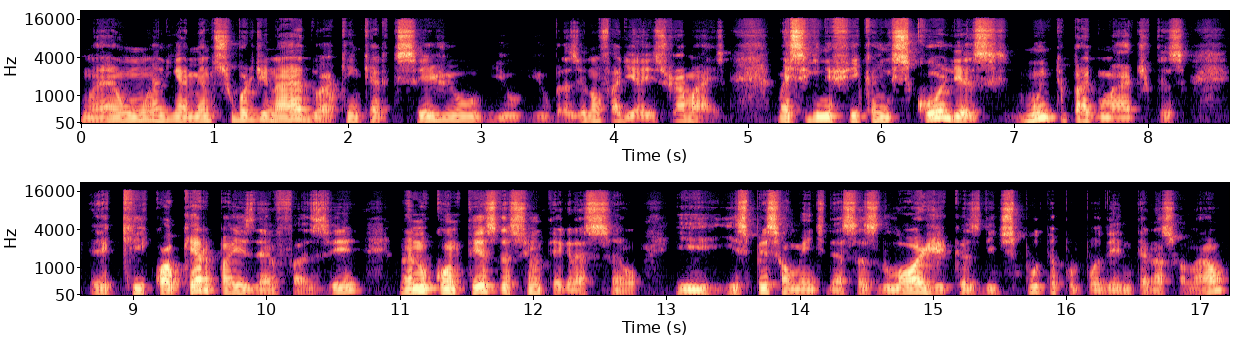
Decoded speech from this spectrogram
não é, um alinhamento subordinado a quem quer que seja, e o, e o Brasil não faria isso jamais, mas significa escolhas muito pragmáticas eh, que qualquer país deve fazer, é, no contexto da sua integração e, e, especialmente dessas lógicas de disputa por poder internacional,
